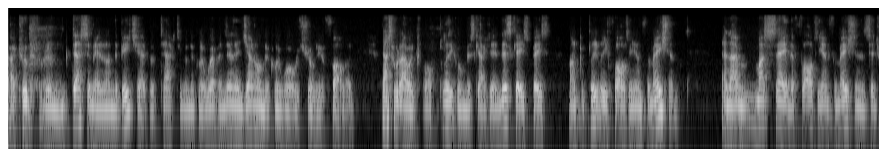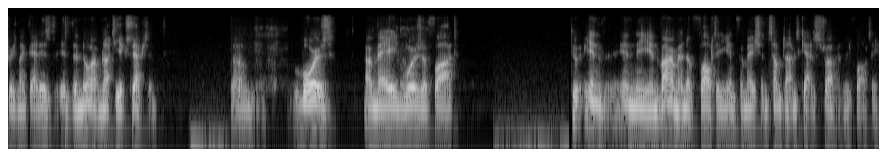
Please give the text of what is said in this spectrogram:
our troops would have been decimated on the beachhead with tactical nuclear weapons, and a general nuclear war would surely have followed. That's what I would call political miscalculation. In this case, based on completely faulty information. And I must say, the faulty information in a situation like that is, is the norm, not the exception. Um, wars are made, wars are fought to, in, in the environment of faulty information, sometimes catastrophically faulty.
